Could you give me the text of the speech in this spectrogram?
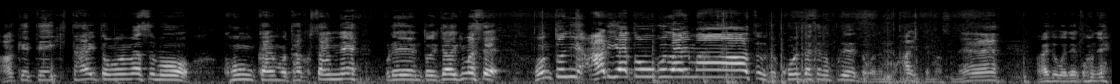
開けていきたいと思います。もう、今回もたくさんね、プレゼントいただきまして、本当にありがとうございます。ということで、これだけのプレゼントがね、もう入ってますね。はい、ということで、こうね、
